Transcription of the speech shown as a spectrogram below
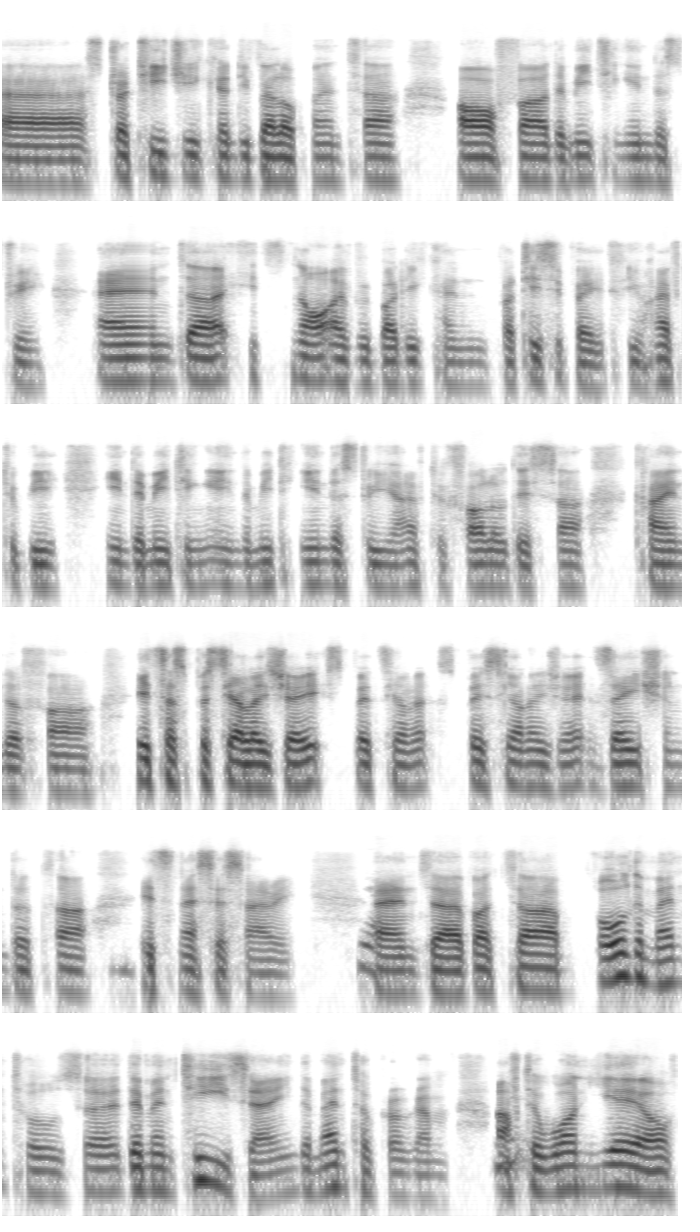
uh, strategic development of the meeting industry and uh, it's not everybody can participate you have to be in the meeting in the meeting industry you have to follow this uh, kind of uh, it's a specialization special, specialization that uh, it's necessary yeah. and uh, but uh, all the mentors the mentees in the mentor program mm-hmm. after one year of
